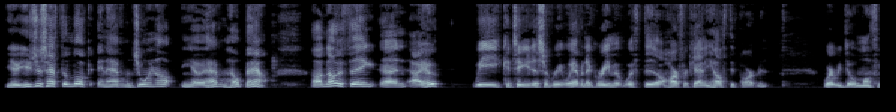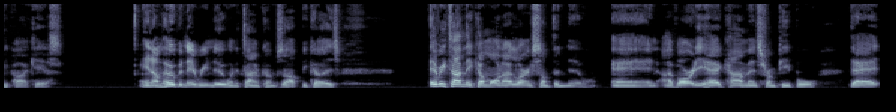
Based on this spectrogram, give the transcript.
You know, you just have to look and have them join up. You know, have them help out. Another thing, and I hope we continue this agreement. We have an agreement with the Harford County Health Department where we do a monthly podcast. And I'm hoping they renew when the time comes up because every time they come on, I learn something new. And I've already had comments from people that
